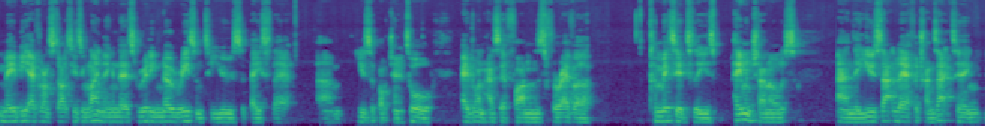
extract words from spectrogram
maybe everyone starts using Lightning and there's really no reason to use the base layer, um, use the blockchain at all. Everyone has their funds forever committed to these payment channels and they use that layer for transacting.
